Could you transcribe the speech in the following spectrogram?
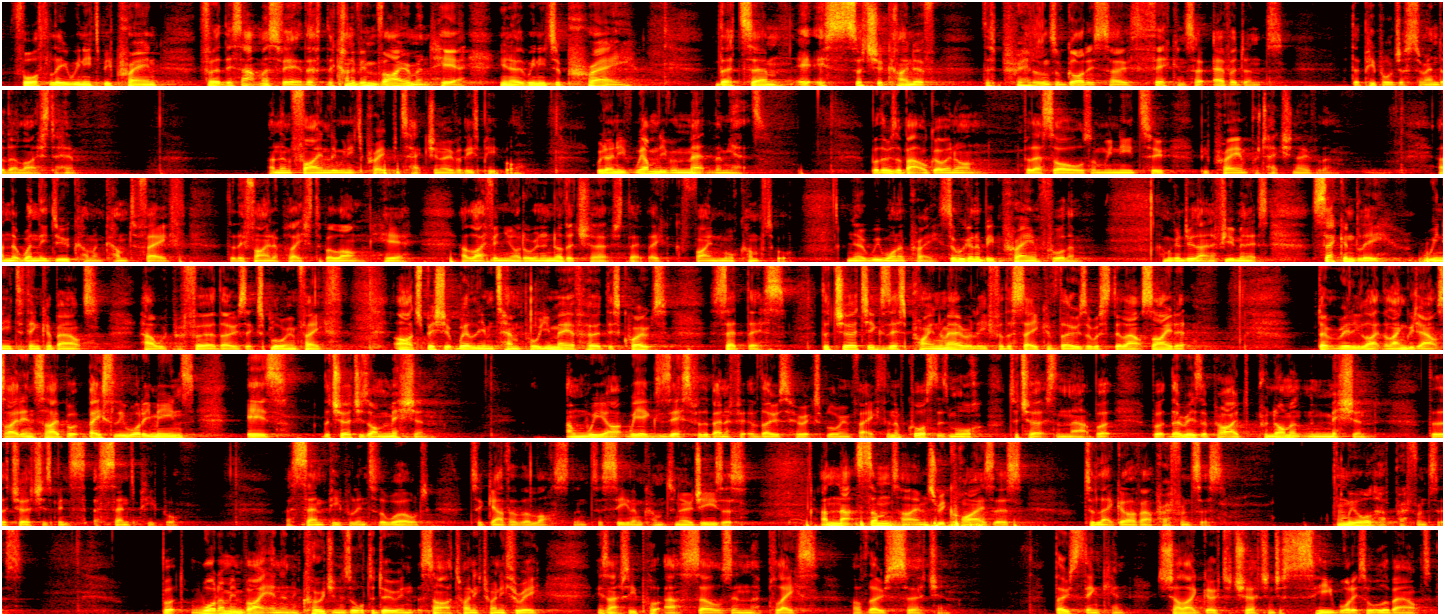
Fourthly, we need to be praying for this atmosphere, the, the kind of environment here. You know, we need to pray that um, it is such a kind of, the presence of God is so thick and so evident that people just surrender their lives to Him. And then finally, we need to pray protection over these people. We, don't even, we haven't even met them yet, but there's a battle going on for their souls, and we need to be praying protection over them. And that when they do come and come to faith, that they find a place to belong here at Life Vineyard or in another church that they find more comfortable. You know, we want to pray. So we're going to be praying for them. And we're going to do that in a few minutes. Secondly, we need to think about how we prefer those exploring faith. Archbishop William Temple, you may have heard this quote, said this The church exists primarily for the sake of those who are still outside it don't really like the language outside, inside, but basically what he means is the church is on mission and we, are, we exist for the benefit of those who are exploring faith. And of course, there's more to church than that, but, but there is a predominant mission that the church has been sent people, sent people into the world to gather the lost and to see them come to know Jesus. And that sometimes requires us to let go of our preferences. And we all have preferences. But what I'm inviting and encouraging us all to do in the start of 2023 is actually put ourselves in the place of those searching, those thinking, shall I go to church and just see what it's all about?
